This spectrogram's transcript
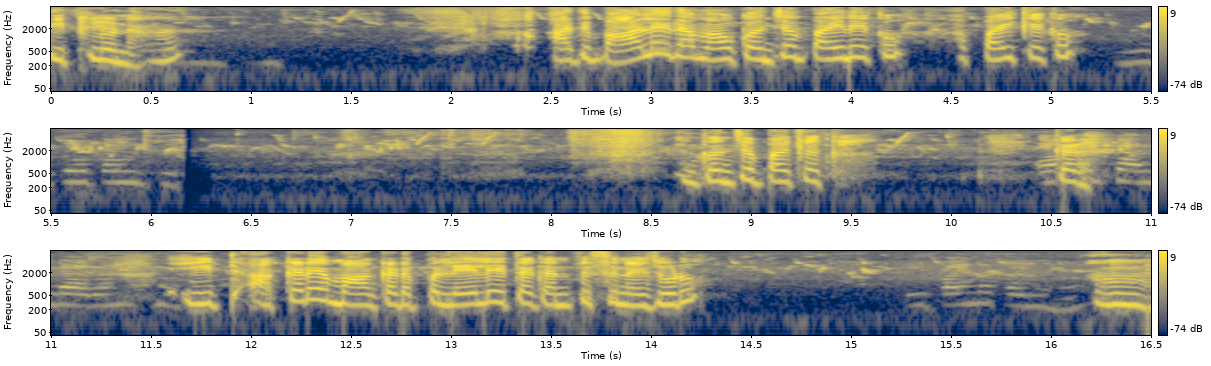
తిట్లునా? అది బాగాలేదమ్మా కొంచెం పైన ఎక్కువ పైకి పైకి ఇంకొంచెం పైకి ఎక్కు ఇక్కడ అక్కడే మా అక్కడ లేలైతే కనిపిస్తున్నాయి చూడు ఈ పైన పైన ఉమ్.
